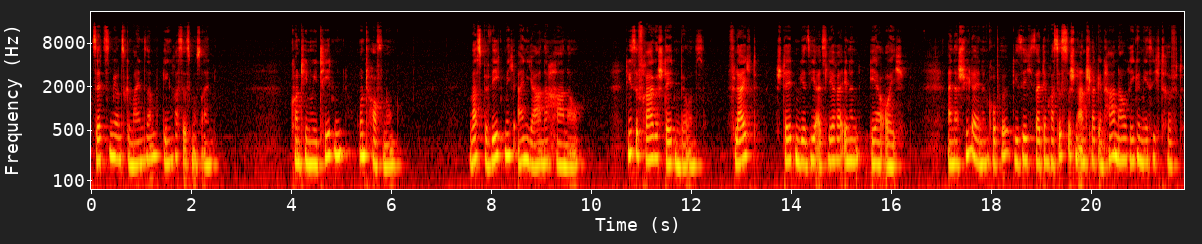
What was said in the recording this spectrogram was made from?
setzen wir uns gemeinsam gegen Rassismus ein. Kontinuitäten und Hoffnung. Was bewegt mich ein Jahr nach Hanau? Diese Frage stellten wir uns. Vielleicht stellten wir sie als Lehrerinnen eher euch, einer Schülerinnengruppe, die sich seit dem rassistischen Anschlag in Hanau regelmäßig trifft.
